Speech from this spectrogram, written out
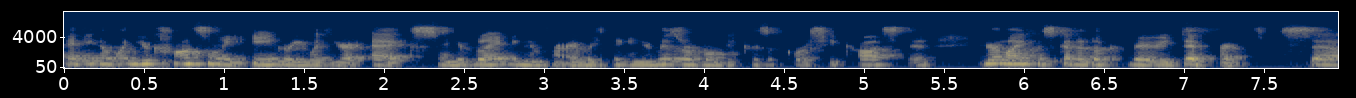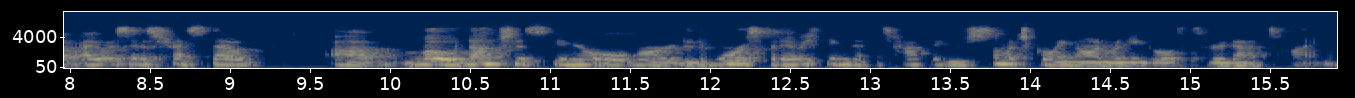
And you know when you're constantly angry with your ex and you're blaming him for everything and you're miserable because of course he caused it your life is going to look very different. So i was in a stressed out uh, mode not just you know over the divorce but everything that's happening there's so much going on when you go through that time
